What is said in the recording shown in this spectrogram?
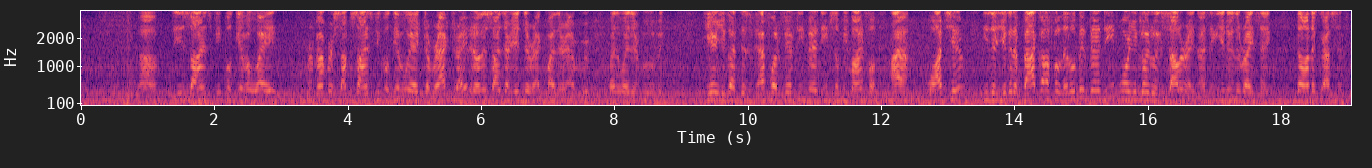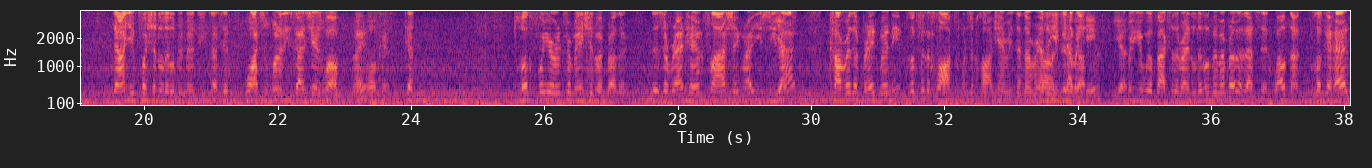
Um, these signs people give away. Remember, some signs people give away are direct, right, and other signs are indirect by their by the way they're moving. Here you got this F-150 man. Mandeep, so be mindful. I watch him. Either you're going to back off a little bit, Mandeep, or you're going to accelerate. I think you're doing the right thing, non-aggressive. Now you push it a little bit, Mandeep. That's it. Watch one of these guys here as well, right? Okay. Look for your information, my brother. There's a red hand flashing, right? You see Yes. that? Cover the brake, Mandeep. Look for the clock. What's the clock? I can't read that number. I think Uh, you're good to 17. go. Yes. Bring your wheel back to the right a little bit, my brother. That's it. Well done. Look ahead.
